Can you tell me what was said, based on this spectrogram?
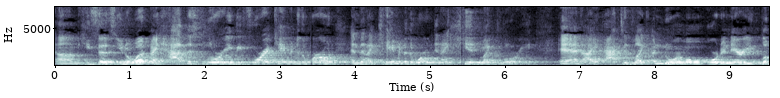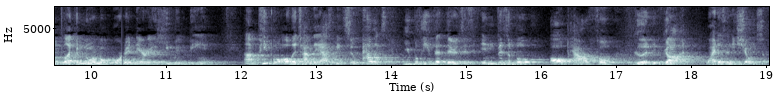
Um, he says, You know what? I had this glory before I came into the world, and then I came into the world and I hid my glory. And I acted like a normal, ordinary, looked like a normal, ordinary human being. Um, people all the time, they ask me, So, Alex, you believe that there's this invisible, all powerful, good God. Why doesn't he show himself?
